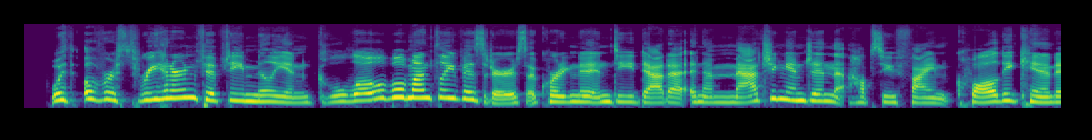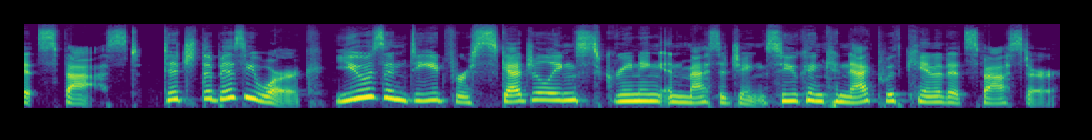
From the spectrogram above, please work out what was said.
With over 350 million global monthly visitors, according to Indeed data, and a matching engine that helps you find quality candidates fast. Ditch the busy work. Use Indeed for scheduling, screening, and messaging so you can connect with candidates faster.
